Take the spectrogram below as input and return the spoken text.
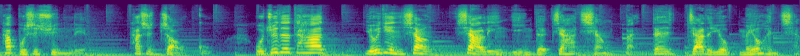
他不是训练，他是照顾。我觉得他有点像夏令营的加强版，但是加的又没有很强。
